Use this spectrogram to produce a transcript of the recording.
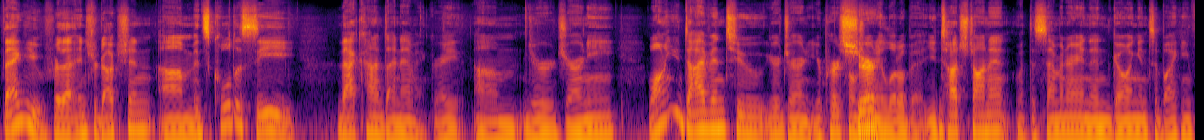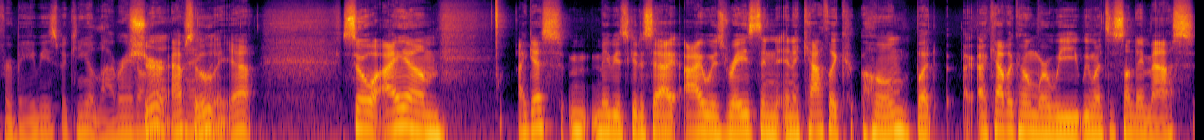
thank you for that introduction. Um, it's cool to see that kind of dynamic, right? Um, your journey. Why don't you dive into your journey, your personal Sure. journey a little bit? You touched on it with the seminary and then going into biking for babies, but can you elaborate on sure, that? in any absolutely, yeah. So I um, I guess maybe it's good to say I, I was raised in, in a Catholic home, but a a Catholic home where we we went to Sunday mass,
